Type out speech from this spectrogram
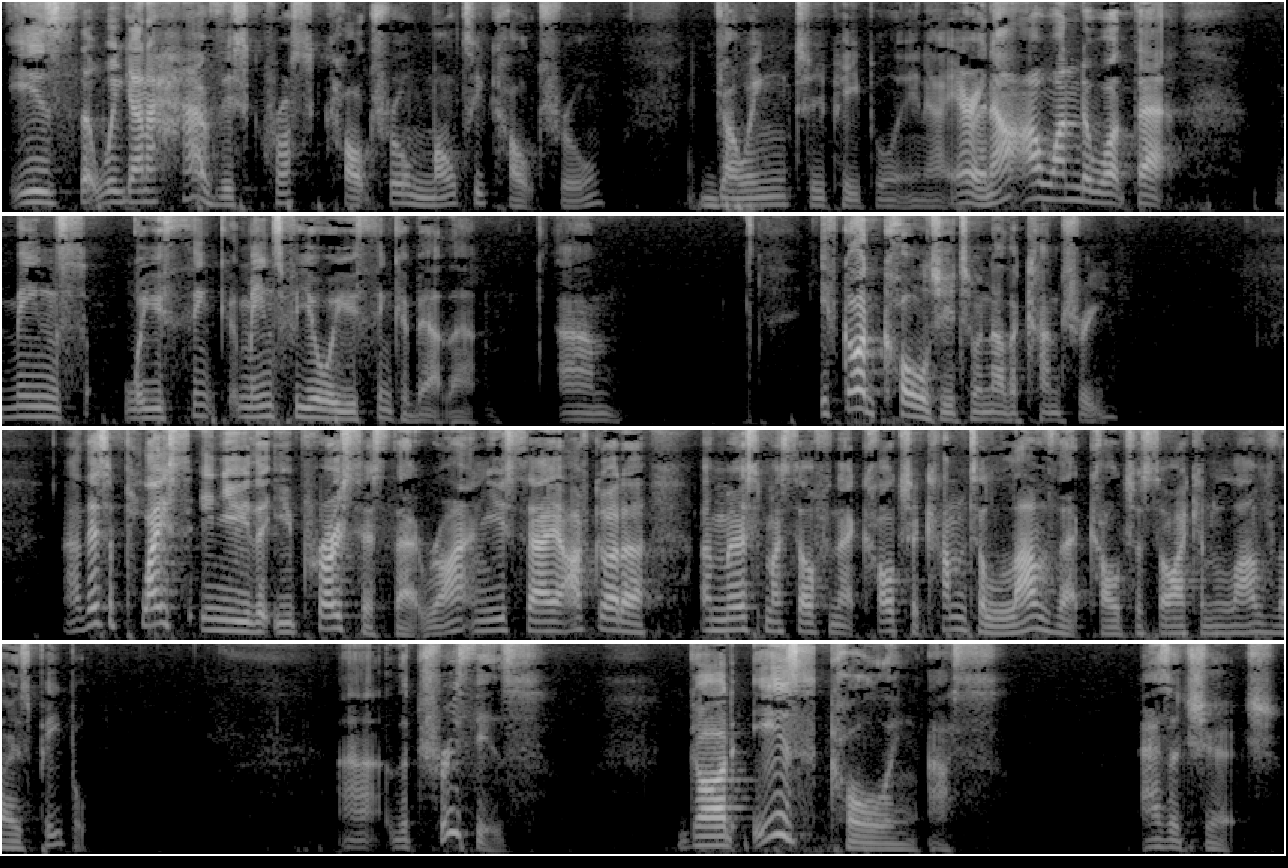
is that we're going to have this cross cultural, multicultural going to people in our area. Now, I wonder what that means, or you think means for you, or you think about that. Um, if God calls you to another country, uh, there's a place in you that you process that, right? And you say, I've got to immerse myself in that culture, come to love that culture so I can love those people. Uh, the truth is, God is calling us as a church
